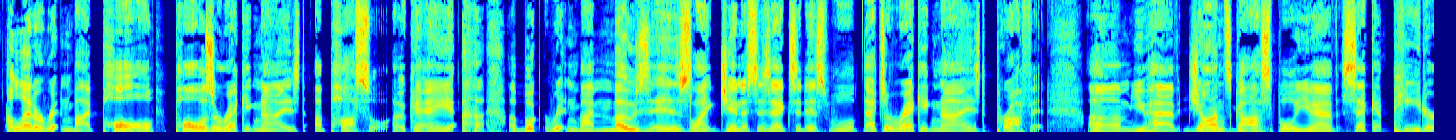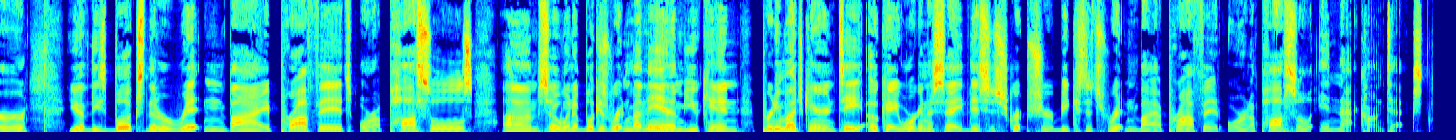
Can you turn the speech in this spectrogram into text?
a letter written by Paul. Paul is a recognized apostle, okay? a book written by Moses, like Genesis, Exodus, well, that's a recognized prophet. Um, you have John's Gospel, you have Second Peter, you have these books that are written by prophets or apostles. Um, so when a book is written by them, you can pretty much guarantee, okay, we're going to say this is scripture because it's written by a prophet or an apostle in that context.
